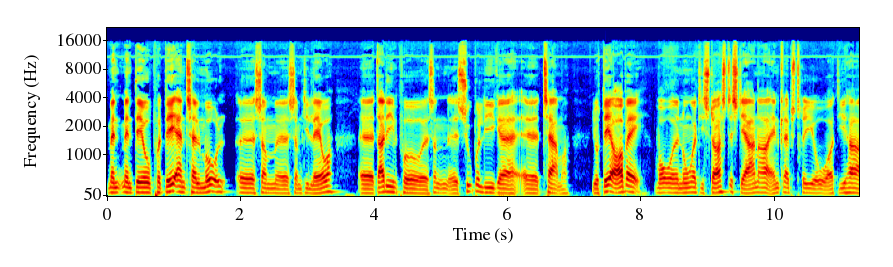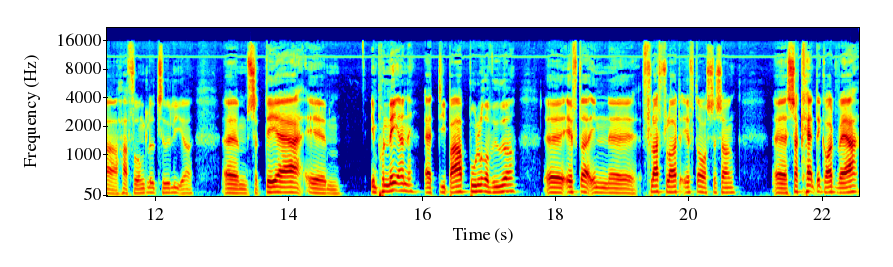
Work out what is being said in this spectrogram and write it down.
Men, men det er jo på det antal mål, øh, som, øh, som de laver, øh, der er de på øh, sådan øh, Superliga-termer jo deroppe af, hvor øh, nogle af de største stjerner og angrebstrioer, de har, har funklet tidligere. Øhm, så det er øhm, imponerende, at de bare bulrer videre øh, efter en øh, flot, flot efterårssæson. Øh, så kan det godt være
